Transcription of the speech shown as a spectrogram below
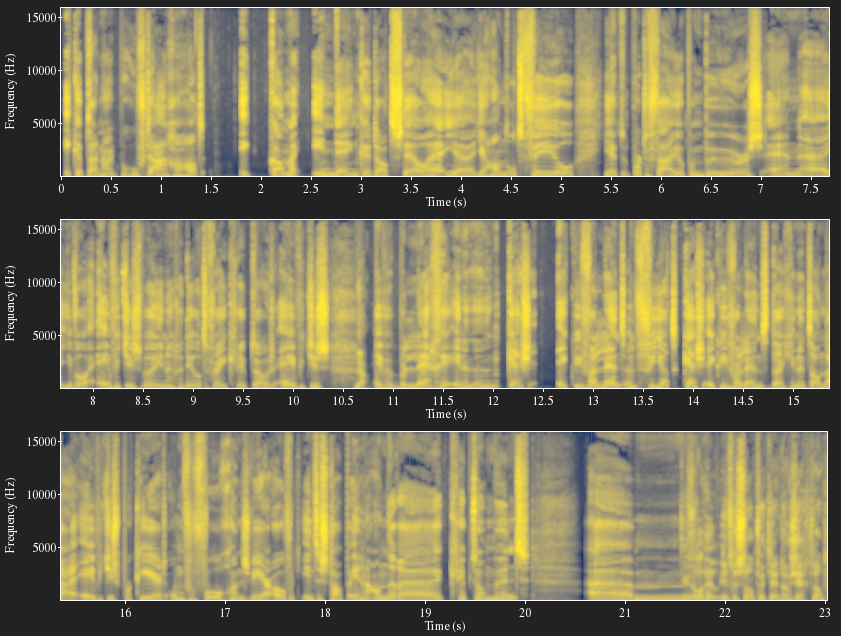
Ik heb daar nooit behoefte aan gehad. Ik kan me indenken dat stel, hè, je, je handelt veel, je hebt een portefeuille op een beurs en eh, je wil eventjes wil je een gedeelte van je crypto's eventjes Ja. even beleggen in een cash equivalent, een fiat cash equivalent, dat je het dan daar eventjes parkeert om vervolgens weer over in te stappen in een andere cryptomunt. Ehm, Het is wel heel interessant wat jij nou zegt, want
